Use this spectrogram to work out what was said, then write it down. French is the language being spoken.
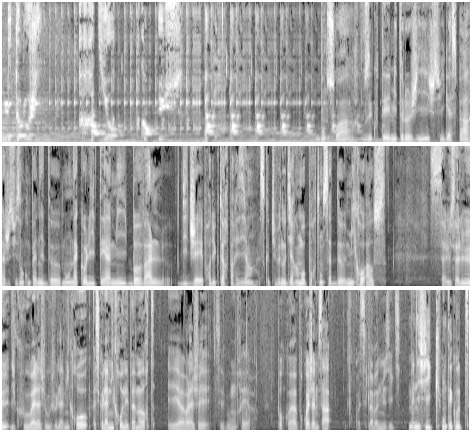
Mythologie. Radio Campus Paris, Paris, Paris, Paris, Paris. Bonsoir, vous écoutez Mythologie, je suis Gaspard et je suis en compagnie de mon acolyte et ami Boval, DJ et producteur parisien. Est-ce que tu veux nous dire un mot pour ton set de Micro House? Salut, salut. Du coup, voilà, je vais vous jouer de la micro parce que la micro n'est pas morte. Et euh, voilà, je vais essayer de vous montrer euh, pourquoi, pourquoi j'aime ça, pourquoi c'est de la bonne musique. Magnifique, on t'écoute.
